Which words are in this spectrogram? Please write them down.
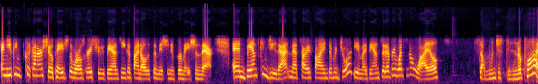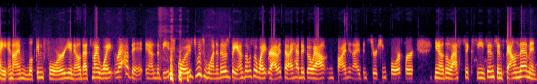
And you can click on our show page, The World's Greatest Tribute Bands, and you can find all the submission information there. And bands can do that, and that's how I find the majority of my bands. But every once in a while, someone just didn't apply. And i'm looking for you know that's my white rabbit. And the beach boys was one of those bands that was a white rabbit that i had to go out and find and i had been searching for for you know the last six seasons and found them. And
